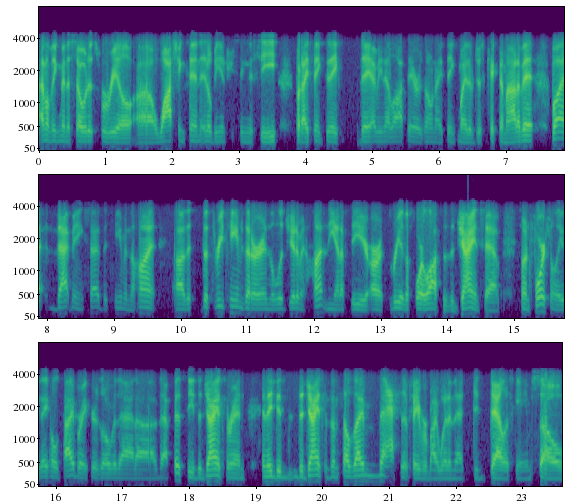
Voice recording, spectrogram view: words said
I don't think Minnesota's for real. Uh, Washington, it'll be interesting to see, but I think they they I mean that lost to Arizona I think might have just kicked them out of it. But that being said, the team in the hunt, uh the the three teams that are in the legitimate hunt in the NFC are three of the four losses the Giants have. So unfortunately they hold tiebreakers over that uh that fifth seed the Giants are in and they did the Giants did themselves a massive favor by winning that D- Dallas game. So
